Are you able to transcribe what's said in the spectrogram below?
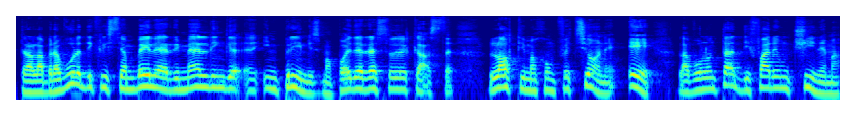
tra la bravura di Christian Bale e Harry Melling eh, in primis, ma poi del resto del cast, l'ottima confezione e la volontà di fare un cinema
